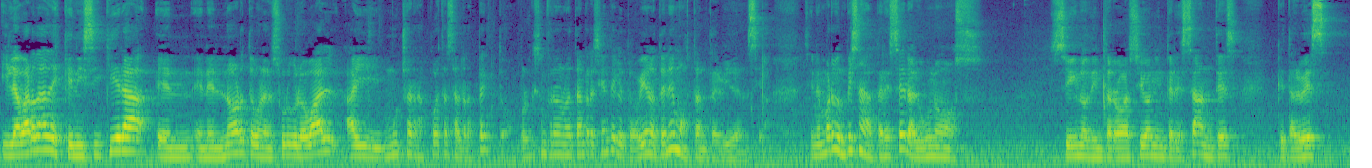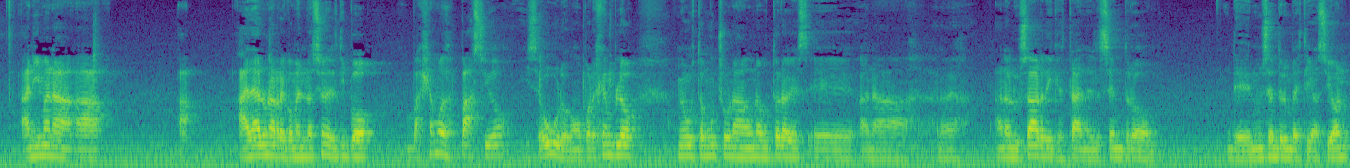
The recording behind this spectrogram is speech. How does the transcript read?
Y la verdad es que ni siquiera en, en, el norte o en el sur global hay muchas respuestas al respecto, porque es un fenómeno tan reciente que todavía no tenemos tanta evidencia. Sin embargo, empiezan a aparecer algunos, signos de interrogación interesantes que tal vez animan a, a, dar una recomendación del tipo vayamos despacio y seguro, como por ejemplo me gusta mucho una, autora que es eh, Ana, Ana, Luzardi, que está en el centro de, en un centro de investigación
